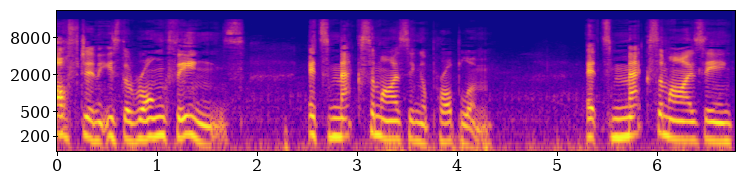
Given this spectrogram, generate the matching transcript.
often is the wrong things. It's maximizing a problem. It's maximizing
